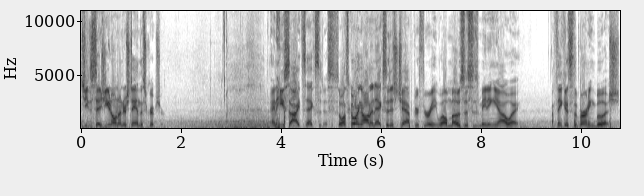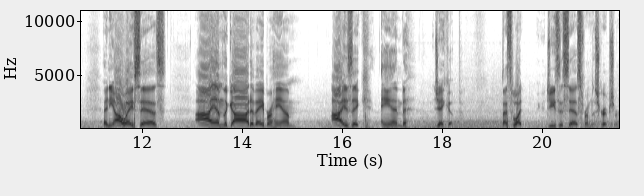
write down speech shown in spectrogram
Jesus says, You don't understand the Scripture. And he cites Exodus. So what's going on in Exodus chapter 3? Well, Moses is meeting Yahweh. I think it's the burning bush. And Yahweh says, I am the God of Abraham, Isaac, and Jacob. That's what Jesus says from the scripture.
